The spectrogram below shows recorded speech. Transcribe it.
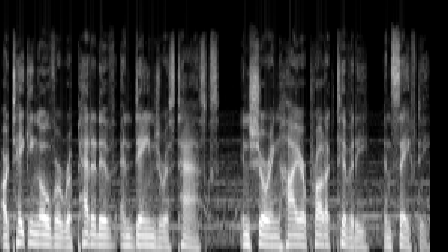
are taking over repetitive and dangerous tasks, ensuring higher productivity and safety.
